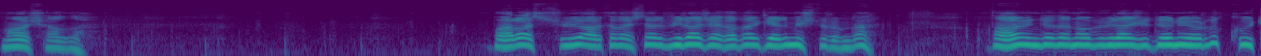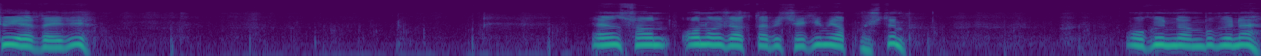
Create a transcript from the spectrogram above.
Maşallah. Baraj suyu arkadaşlar viraja kadar gelmiş durumda. Daha önceden o virajı dönüyorduk. Kuytu yerdeydi. En son 10 Ocak'ta bir çekim yapmıştım. O günden bugüne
